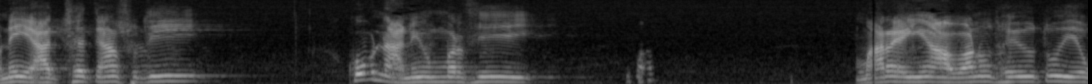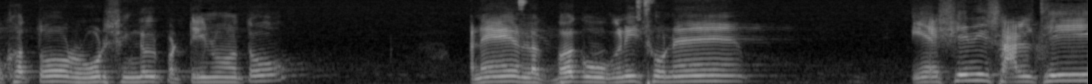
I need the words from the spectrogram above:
મને યાદ છે ત્યાં સુધી ખૂબ નાની ઉંમરથી મારે અહીંયા આવવાનું થયું હતું. એ વખત તો રોડ સિંગલ પટ્ટીનો હતો અને લગભગ ઓગણીસો ને એંશીની સાલથી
